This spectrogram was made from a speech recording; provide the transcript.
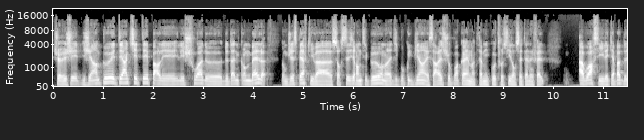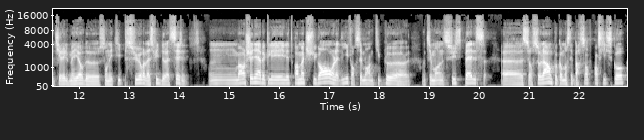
je, j'ai, j'ai un peu été inquiété par les, les choix de, de Dan Campbell. Donc, j'espère qu'il va se ressaisir un petit peu. On en a dit beaucoup de bien et ça reste, je crois, quand même un très bon coach aussi dans cette NFL. À voir s'il est capable de tirer le meilleur de son équipe sur la suite de la saison. On va enchaîner avec les, les trois matchs suivants. On l'a dit, forcément un petit peu, euh, un petit moins de suspense Euh, sur cela, on peut commencer par San Francisco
